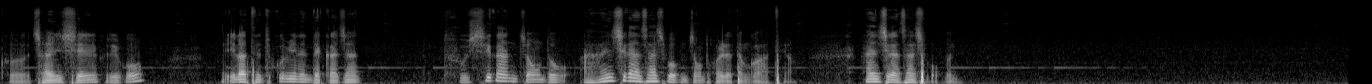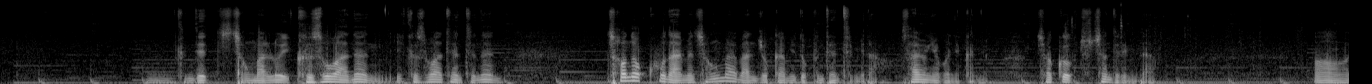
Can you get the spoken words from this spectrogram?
그 전실 그리고 이너 텐트 꾸미는 데까지 한 2시간 정도, 아, 1시간 45분 정도 걸렸던 것 같아요. 1시간 45분. 근데 정말로 이 그소화는, 이 그소화 텐트는 쳐놓고 나면 정말 만족감이 높은 텐트입니다. 사용해 보니까요. 적극 추천드립니다. 어,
